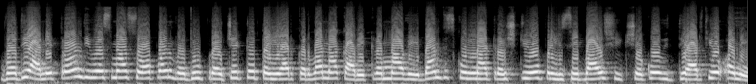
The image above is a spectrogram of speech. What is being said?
વધ્યા અને ત્રણ દિવસમાં સો પણ વધુ પ્રોજેક્ટો તૈયાર કરવાના કાર્યક્રમમાં વેદાંત સ્કૂલના ટ્રસ્ટીઓ પ્રિન્સિપાલ શિક્ષકો, વિદ્યાર્થીઓ અને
